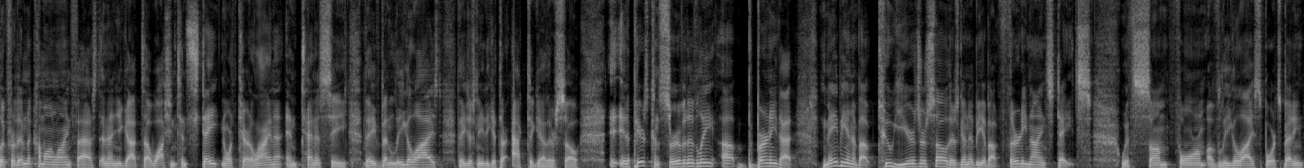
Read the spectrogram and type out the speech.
look for them to come online fast. And then you got uh, Washington State, North Carolina, and Tennessee. They've been legalized. They just need to get their act together. So it, it appears conservatively, uh, Bernie, that maybe in about two years or so, there's going to be about 39 states with some form of legalized sports betting.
